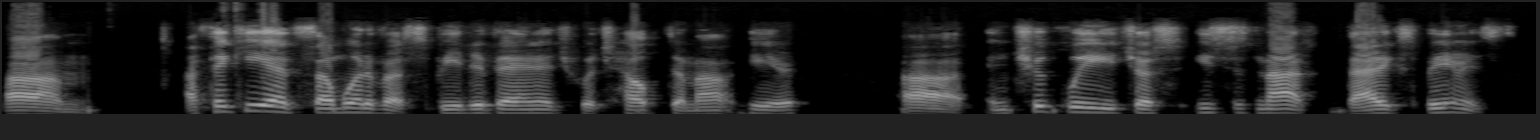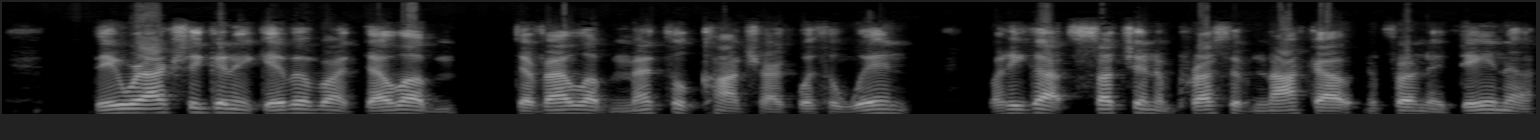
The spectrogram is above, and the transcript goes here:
Um, I think he had somewhat of a speed advantage, which helped him out here. Uh, and Nchukwi just he's just not that experienced. They were actually going to give him a develop, developmental contract with a win, but he got such an impressive knockout in front of Dana.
